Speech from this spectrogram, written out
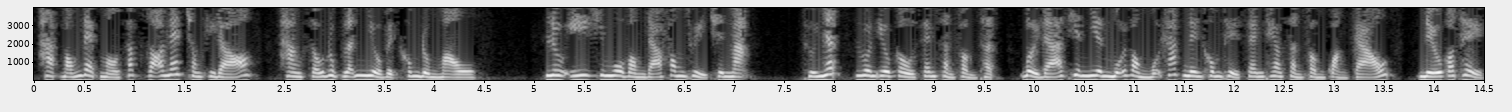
hạt bóng đẹp màu sắc rõ nét trong khi đó, hàng xấu đục lẫn nhiều vệt không đồng màu. Lưu ý khi mua vòng đá phong thủy trên mạng. Thứ nhất, luôn yêu cầu xem sản phẩm thật, bởi đá thiên nhiên mỗi vòng mỗi khác nên không thể xem theo sản phẩm quảng cáo. Nếu có thể,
